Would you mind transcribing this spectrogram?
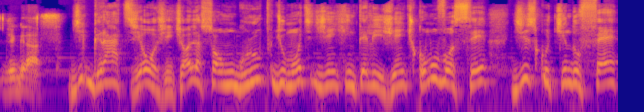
De graça. De grátis. Ô, oh, gente, olha só, um grupo de um monte de gente inteligente como você discutindo fé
